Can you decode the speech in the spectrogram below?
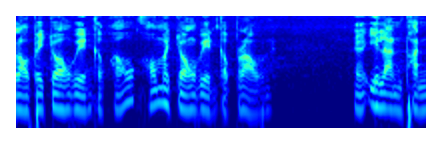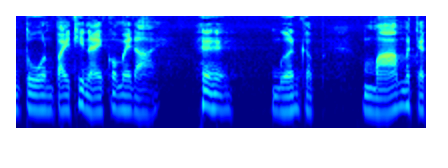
เราไปจองเวรกับเขา เขามาจองเวรกับเราอิรันพันตัวไปที่ไหนก็ไม่ได้ เหมือนกับหมามันจะ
